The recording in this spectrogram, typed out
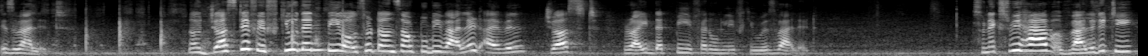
is valid. Now just if if q then p also turns out to be valid I will just write that P if and only if Q is valid. So next we have validity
